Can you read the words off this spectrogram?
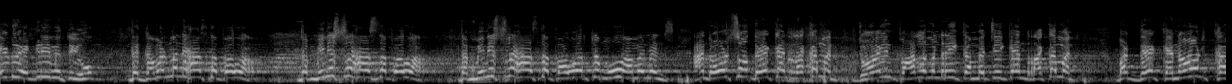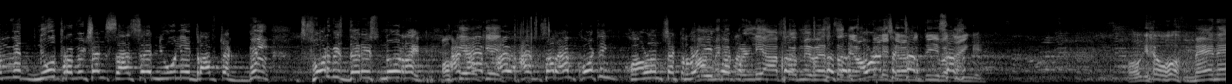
i do agree with you. The government has the power the minister has the power the minister has the power to move amendments and also they can recommend joint parliamentary committee can recommend but they cannot come with new provisions as a newly drafted bill for which there is no right. Okay, and I am- okay. I, am sir, I am quoting column sector. Very हाँ, important. पढ़ लिया आपका मैं व्यवस्था दे रहा हूँ पहले गृह मंत्री जी बताएँगे हो गया वो मैंने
